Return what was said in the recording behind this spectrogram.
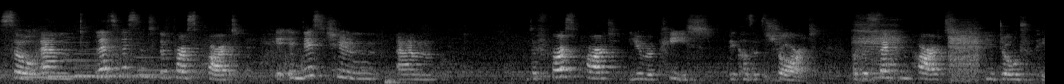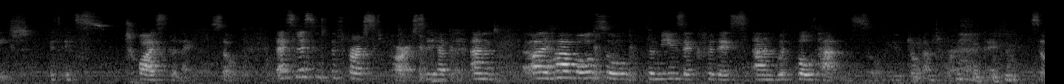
So um, let's listen to the first part. In this tune, um, the first part you repeat because it's short, but the second part you don't repeat. It's, it's twice the length. So let's listen to the first part. So you have, and I have also the music for this, and with both hands, so you don't have to worry. Okay. So.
